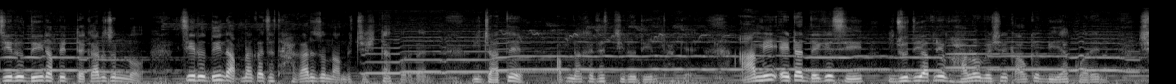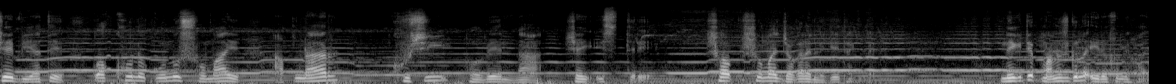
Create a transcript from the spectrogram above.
চিরদিন আপনি টেকার জন্য, চিরদিন আপনার কাছে থাকার জন্য আপনি চেষ্টা করবেন, যাতে আপনার কাছে চিরদিন থাকে। আমি এটা দেখেছি, যদি আপনি ভালোবেসে কাউকে বিয়ে করেন সেই বিয়াতে কখনো কোনো সময় আপনার খুশি হবে না, সেই স্ত্রী। সব সময় জগাড়ে লেগেই থাকবে নেগেটিভ মানুষগুলো এরকমই হয়।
